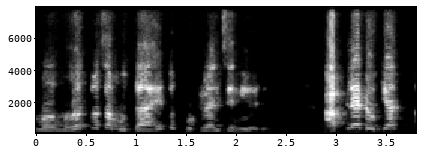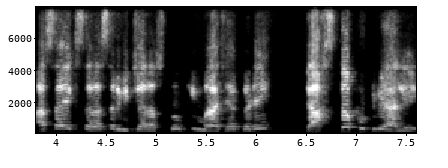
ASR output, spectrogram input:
महत्त्वाचा मुद्दा आहे तो फुटव्यांचे नियोजन. आपल्या डोक्यात असा एक सरासर विचार असतो की माझ्याकडे जास्त फुटवे आले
